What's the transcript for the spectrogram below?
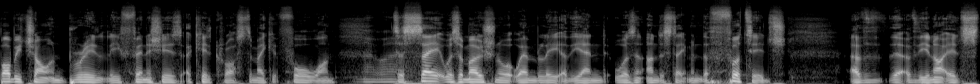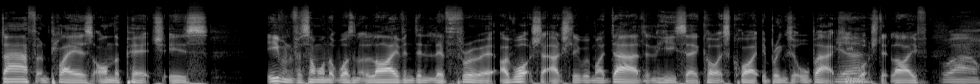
Bobby Charlton brilliantly finishes a Kidd cross to make it 4 1. To say it was emotional at Wembley at the end was an understatement. The footage of the, of the United staff and players on the pitch is even for someone that wasn't alive and didn't live through it. I've watched it actually with my dad, and he said, "Oh, it's quite. It brings it all back." Yeah. He watched it live. Wow.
